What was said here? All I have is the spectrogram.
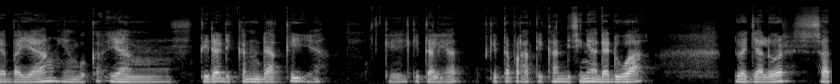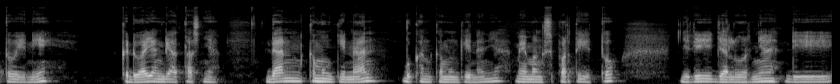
ada bayang yang buka yang tidak dikendaki ya. Oke, kita lihat, kita perhatikan di sini ada dua dua jalur, satu ini, kedua yang di atasnya. Dan kemungkinan, bukan kemungkinan ya, memang seperti itu. Jadi jalurnya di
